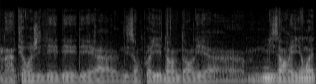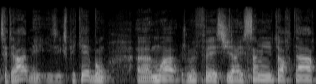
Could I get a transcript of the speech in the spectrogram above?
on a interrogé des, des, euh, employés dans, les euh, mises en rayon, etc. Mais ils expliquaient, bon, moi, je me fais, si j'arrive 5 minutes en retard,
